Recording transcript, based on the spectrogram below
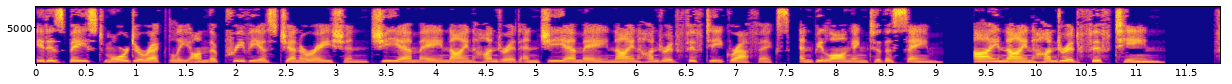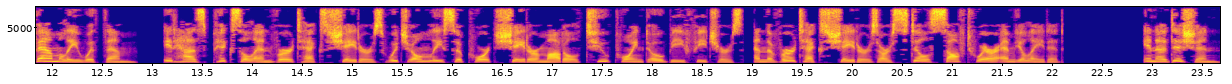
It is based more directly on the previous generation GMA 900 and GMA 950 graphics, and belonging to the same i915 family with them. It has pixel and vertex shaders which only support Shader Model 2.0b features, and the vertex shaders are still software emulated. In addition,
